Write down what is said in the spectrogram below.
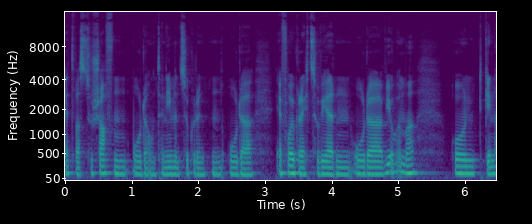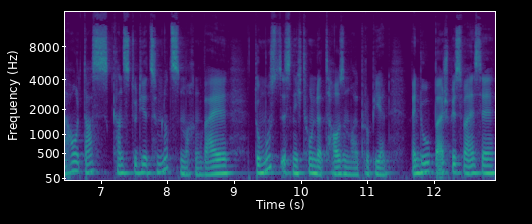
etwas zu schaffen oder Unternehmen zu gründen oder erfolgreich zu werden oder wie auch immer. Und genau das kannst du dir zum Nutzen machen, weil du musst es nicht hunderttausendmal probieren. Wenn du beispielsweise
